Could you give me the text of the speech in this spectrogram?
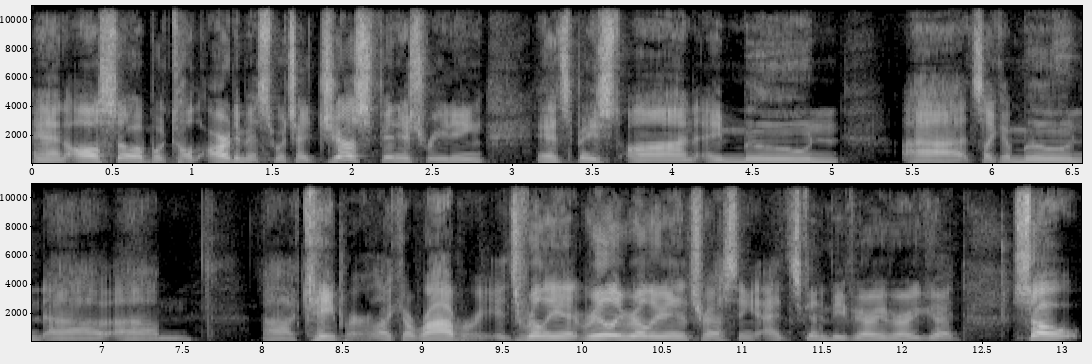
and also a book called Artemis, which I just finished reading, and it's based on a moon. Uh, it's like a moon uh, um, uh, caper, like a robbery. It's really, really, really interesting. It's going to be very, very good. So.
